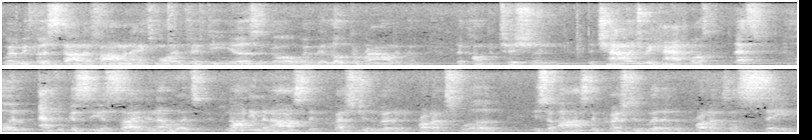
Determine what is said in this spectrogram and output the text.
when we first started Pharmanex more than 15 years ago, when we looked around the, the competition, the challenge we had was let's put efficacy aside. In other words, not even ask the question whether the products work, is to ask the question whether the products are safe.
